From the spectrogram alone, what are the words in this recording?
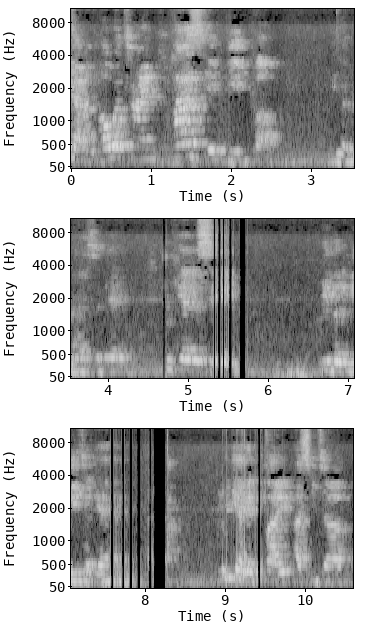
time and our time has indeed come, we will rise again. You hear the saying, we will meet again. We identified as Peter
